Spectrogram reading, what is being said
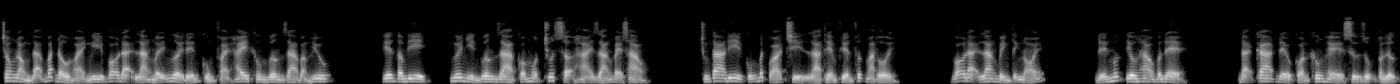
Trong lòng đã bắt đầu hoài nghi võ đại lang mấy người đến cùng phải hay không vương gia bằng hưu yên tâm đi, ngươi nhìn vương gia có một chút sợ hãi dáng vẻ sao? Chúng ta đi cũng bất quá chỉ là thêm phiền phức mà thôi. Võ đại lang bình tĩnh nói. Đến mức tiêu hao vấn đề. Đại ca đều còn không hề sử dụng toàn lực.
